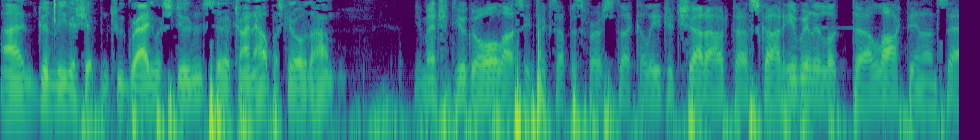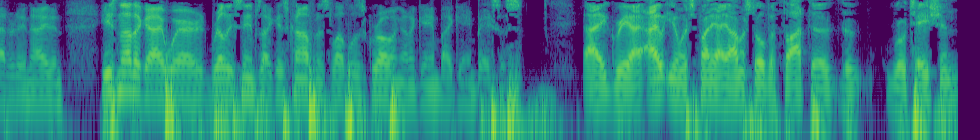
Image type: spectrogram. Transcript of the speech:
uh, good leadership from two graduate students that are trying to help us get over the hump. You mentioned Hugo Ollas. He picks up his first uh, collegiate shutout. Uh, Scott, he really looked uh, locked in on Saturday night, and he's another guy where it really seems like his confidence level is growing on a game by game basis. I agree. I, I, you know, it's funny. I almost overthought the the rotation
